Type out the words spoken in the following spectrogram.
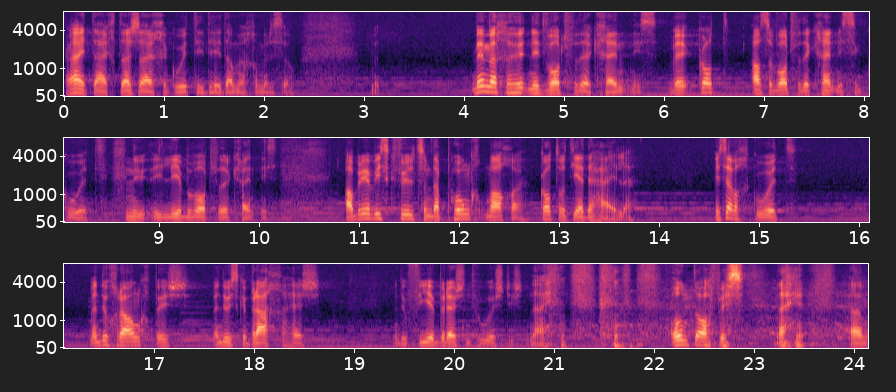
Ja, ich dachte, das ist eigentlich eine gute Idee, das machen wir so. Wir machen heute nicht Wort von der Erkenntnis. Gott, also Wort von der Erkenntnis sind gut. Ich liebe Wort von der Erkenntnis. Aber ich habe das Gefühl, um diesen Punkt zu machen, Gott will jeden heilen. Ist einfach gut. Wenn du krank bist, wenn du ein Gebrechen hast, wenn du vier brüst und hustest. Nein. und da bist. Nein. Ähm.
